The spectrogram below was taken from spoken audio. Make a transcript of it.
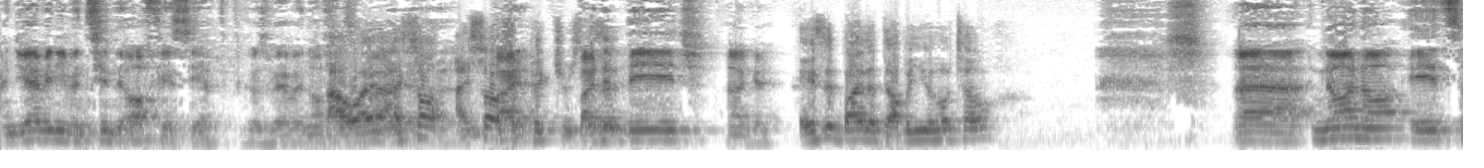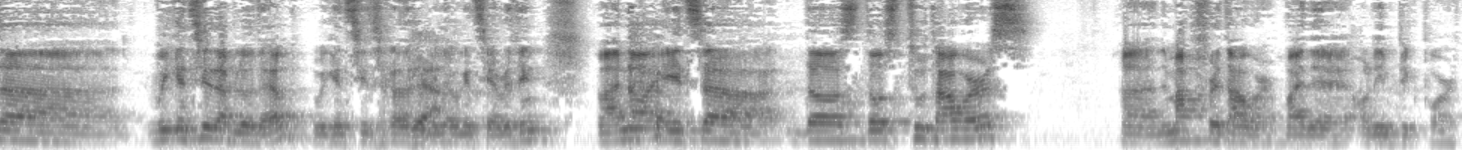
And you haven't even seen the office yet because we have an office. Oh, I, I saw I saw by, some pictures. By is the it, beach. Okay. Is it by the W Hotel? Uh, no, no, it's uh, we can see the Blue Dell, we can see the yeah. we can see everything. But no, it's uh, those those two towers, uh, the Mapfre Tower by the Olympic Port,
